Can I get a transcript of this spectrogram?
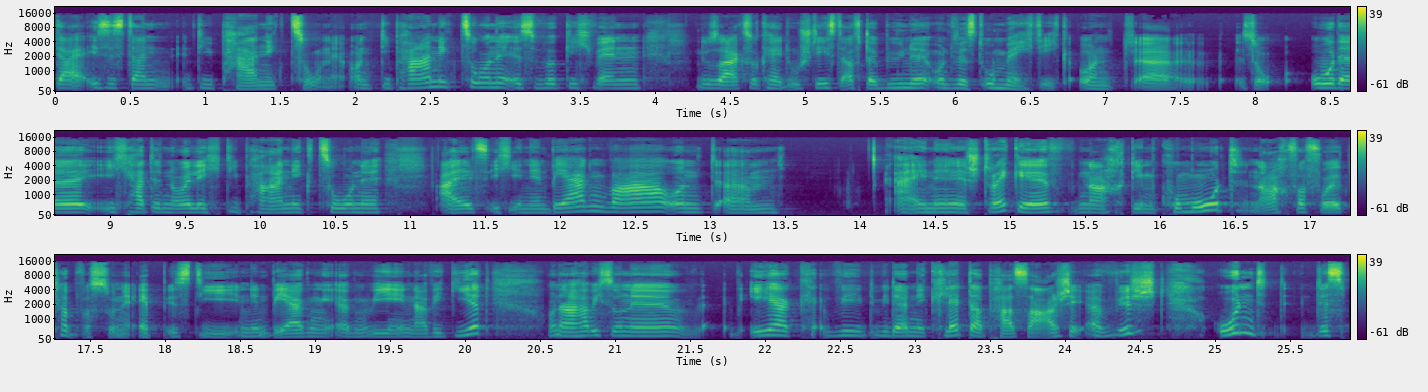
da ist es dann die Panikzone. Und die Panikzone ist wirklich, wenn du sagst, okay, du stehst auf der Bühne und wirst ohnmächtig. Und äh, so. Oder ich hatte neulich die Panikzone, als ich in den Bergen war und ähm, eine Strecke nach dem Komoot nachverfolgt habe, was so eine App ist, die in den Bergen irgendwie navigiert. Und da habe ich so eine eher wie, wieder eine Kletterpassage erwischt. Und das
